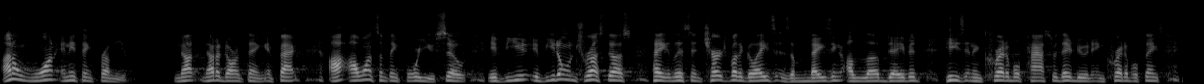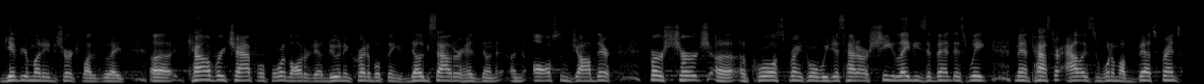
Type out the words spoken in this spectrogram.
I don't want anything from you. Not, not a darn thing. In fact, I, I, want something for you. So if you if you don't trust us, hey, listen, Church by the Glades is amazing. I love David. He's an incredible pastor. They're doing incredible things. Give your money to Church by the Glades. Uh, Calvary Chapel, Fort Lauderdale, doing incredible things. Doug Sauder has done an awesome job there. First Church uh, of Coral Springs, where we just had our She Ladies event this week. Man, Pastor Alex is one of my best friends.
